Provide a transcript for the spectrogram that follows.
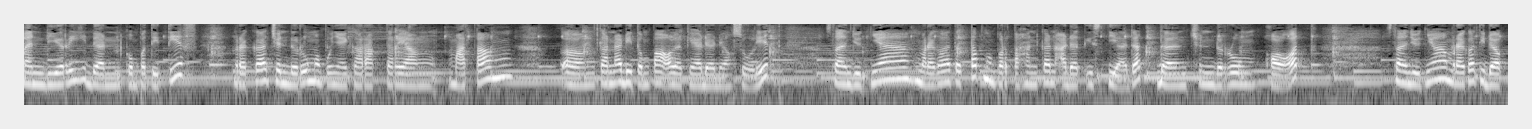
mandiri, dan kompetitif. Mereka cenderung mempunyai karakter yang matang um, karena ditempa oleh keadaan yang sulit. Selanjutnya, mereka tetap mempertahankan adat istiadat dan cenderung kolot. Selanjutnya, mereka tidak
